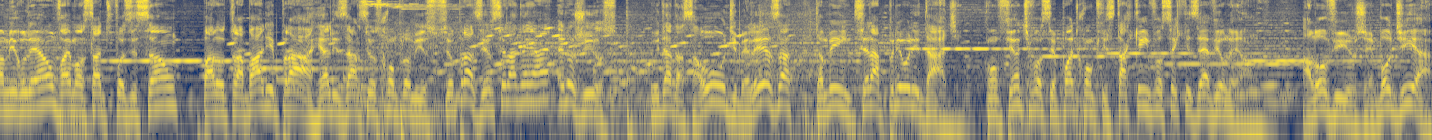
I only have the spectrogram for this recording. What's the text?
amigo Leão vai mostrar disposição para o trabalho e para realizar seus compromissos. Seu prazer será ganhar elogios. Cuidar da saúde, beleza? Também será prioridade. Confiante você pode conquistar quem você quiser, viu, Leão? Alô, Virgem, bom dia.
